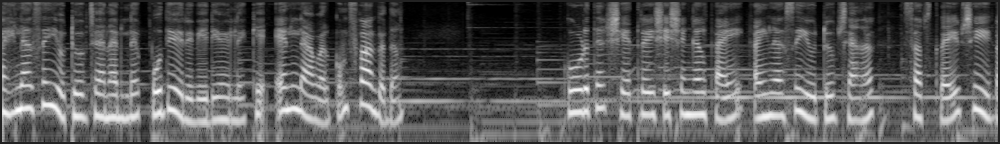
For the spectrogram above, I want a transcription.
കൈലാസ യൂട്യൂബ് ചാനലിലെ പുതിയൊരു വീഡിയോയിലേക്ക് എല്ലാവർക്കും സ്വാഗതം. കൂടുതൽ ക്ഷേത്രവിശേഷങ്ങൾക്കായി കൈലാസ യൂട്യൂബ് ചാനൽ സബ്സ്ക്രൈബ് ചെയ്യുക.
